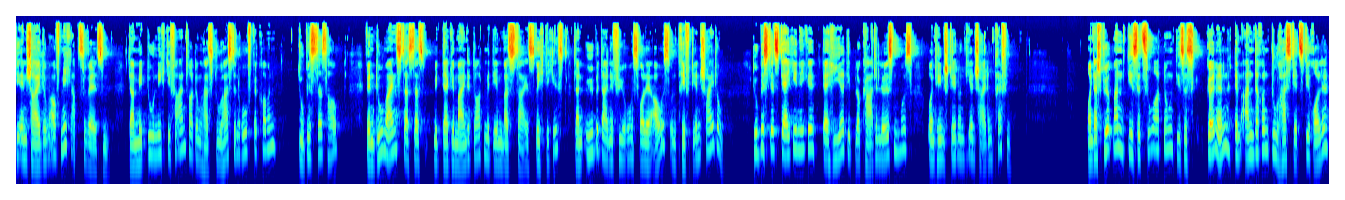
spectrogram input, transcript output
die Entscheidung auf mich abzuwälzen, damit du nicht die Verantwortung hast. Du hast den Ruf bekommen, du bist das Haupt. Wenn du meinst, dass das mit der Gemeinde dort, mit dem, was da ist, richtig ist, dann übe deine Führungsrolle aus und triff die Entscheidung. Du bist jetzt derjenige, der hier die Blockade lösen muss und hinstehen und die Entscheidung treffen. Und da spürt man diese Zuordnung, dieses Gönnen dem anderen, du hast jetzt die Rolle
